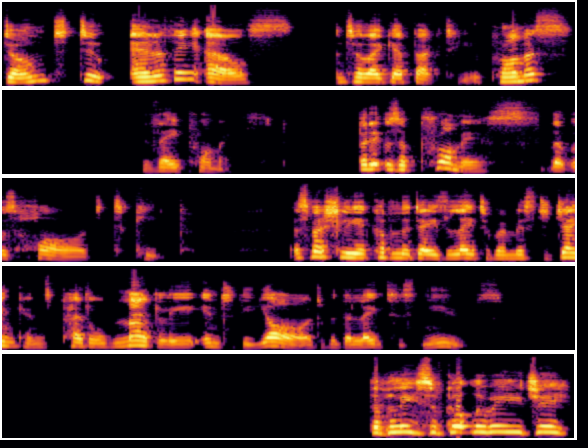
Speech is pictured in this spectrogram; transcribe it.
Don't do anything else until I get back to you. Promise? They promised. But it was a promise that was hard to keep, especially a couple of days later when Mr. Jenkins pedalled madly into the yard with the latest news. The police have got Luigi,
